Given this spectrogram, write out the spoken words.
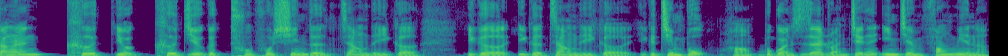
当然，科有科技有个突破性的这样的一个一个一个这样的一个一个进步哈，不管是在软件跟硬件方面呢，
